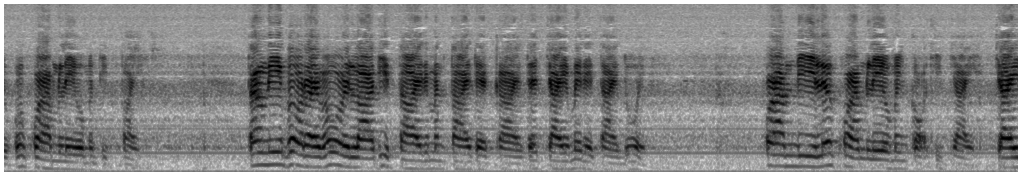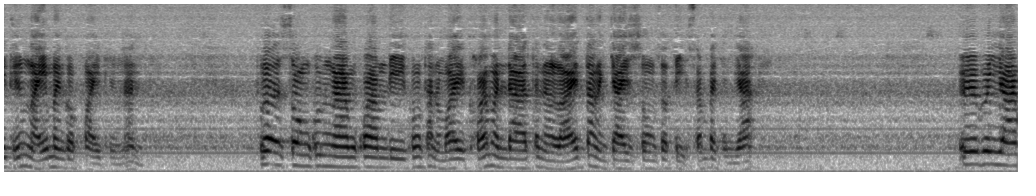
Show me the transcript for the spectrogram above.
วเพราะความเลวมันติดไป ทั้งนี้เพราะอะไรเพราะเวลาที่ตายเนี่ยมันตายแต่กาย แต่ใจไม่ได้ตายด้วย ความดีและความเลวมันเกาะที่ใจ ใจถึงไหนมันก็ไปถึงนั่น เพื่อทรงคุณงามความดีของท่านไว้ขอให้บรรดาท่านหลายตั้งใจทรงสติสัมปชัญญะเออพยายาม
